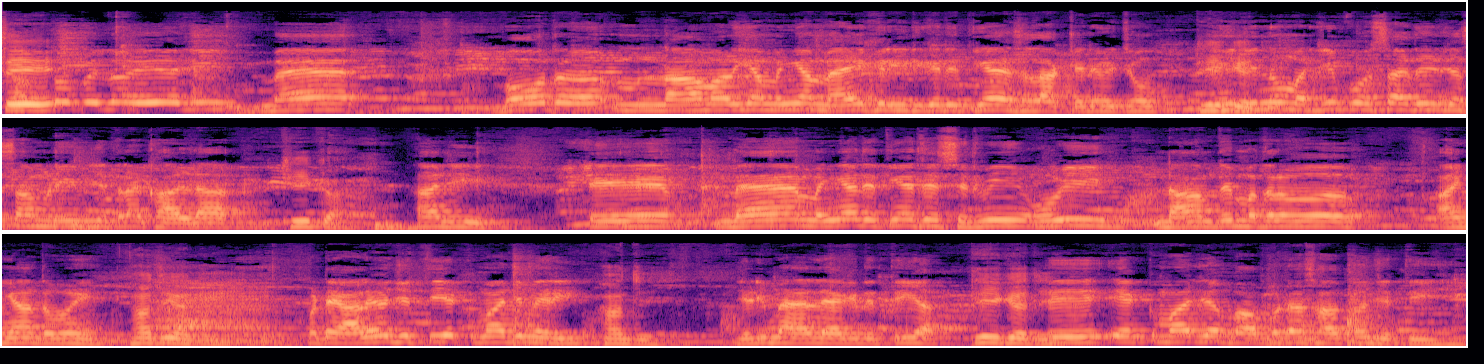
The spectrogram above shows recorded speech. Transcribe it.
ਤੇ- ਸਭ ਤੋਂ ਪਹਿਲਾਂ ਇਹ ਹੈ ਜੀ ਮੈਂ ਬਹੁਤ ਨਾਮ ਵਾਲੀਆਂ ਮਈਆਂ ਮੈਂ ਹੀ ਖਰੀਦ ਕੇ ਦਿੱਤੀਆਂ ਇਸ ਇਲਾਕੇ ਦੇ ਵਿੱਚੋਂ। ਤੁਸੀਂ ਜੀ। ਜਿਹਨੂੰ ਮਰਜ਼ੀ ਪੁੱਛ ਸਕਦੇ ਜੱਸਾ ਮਲੀਮ ਜਿਸ ਤਰ੍ਹਾਂ ਖਾਲਡਾ ਠੀਕ ਆ। ਹਾਂਜੀ। ਤੇ ਮੈਂ ਮਈਆਂ ਦਿੱਤੀਆਂ ਤੇ ਸਿਰਵੀਂ ਉਹ ਵੀ ਨਾਮ ਤੇ ਮਤਲਬ ਆਈਆਂ ਦੋਵੇਂ। ਹਾਂਜੀ ਹਾਂਜੀ। ਪਟਿਆਲੇ ਜਿੱਤੀ ਇੱਕ ਮੱਝ ਮੇਰੀ। ਹਾਂਜੀ। ਜਿਹੜੀ ਮੈਂ ਲੈ ਕੇ ਦਿੱਤੀ ਆ। ਠੀਕ ਹੈ ਜੀ। ਤੇ ਇੱਕ ਮੱਝ ਬਾਬਾ ਦਾ ਸਾਥ ਤੋਂ ਜਿੱਤੀ ਜੀ।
